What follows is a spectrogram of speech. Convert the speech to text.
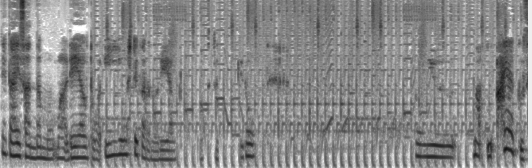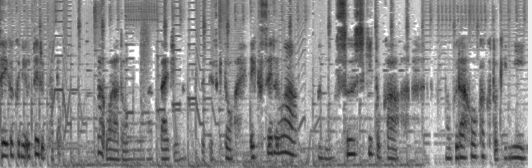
で、第3弾も、まあ、レイアウトは引用してからのレイアウトをするんですけど、そういう、まあ、早く正確に打てることがワードが大事になってくるんですけど、エクセルは、あの、数式とか、グラフを書くときに、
